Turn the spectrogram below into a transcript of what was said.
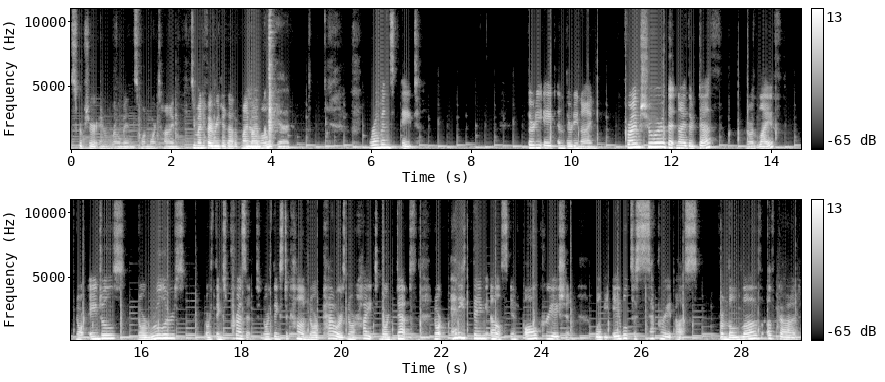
scripture in Romans one more time. Do you mind if I read it out of my no, Bible? Go ahead. Romans 8 38 and 39. For I am sure that neither death, nor life, nor angels, nor rulers, nor things present, nor things to come, nor powers, nor height, nor depth, nor anything else in all creation will be able to separate us from the love of God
